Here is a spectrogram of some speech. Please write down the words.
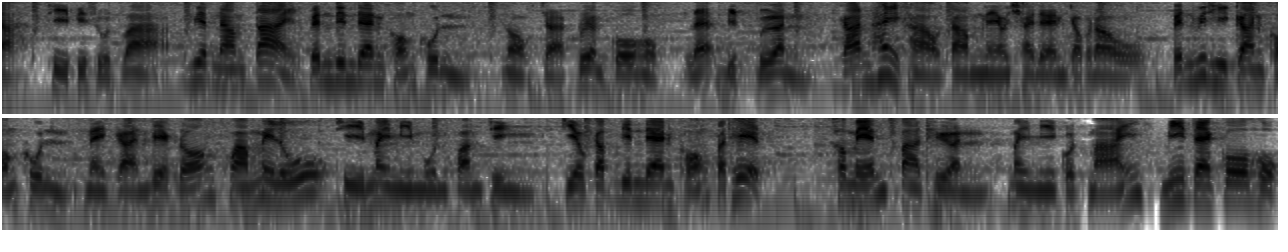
ล่ะ ที่พิสูจน์ว่าเวียดนามใต้เป็นดินแดนของคุณ นอกจากเรื่องโกหก และบิดเบือน การให้ข่าวตามแนวชายแดนกับเรา เป็นวิธีการของคุณในการเรียกร้องความไม่รู้ที่ไม่มีมูลความจริง เกี่ยวกับดินแดนของประเทศเขมรป่าเถื่อนไม่มีกฎหมาย มีแต่โกหก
